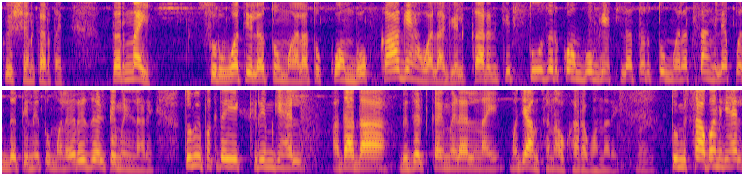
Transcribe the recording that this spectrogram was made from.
क्वेश्चन करतायत. तर नाही. सुरुवातीला तुम्हाला तो कॉम्बो का घ्यावा लागेल? कारण की तो जर कॉम्बो घेतला तर तुम्हाला चांगल्या पद्धतीने तुम्हाला रिझल्ट मिळणार आहे. तुम्ही फक्त एक क्रीम घ्याल. "आ, दादा रिझल्ट काय मिळाला नाही? म्हणजे आमचं नाव खराब होणार आहे. तुम्ही साबण घ्याल.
